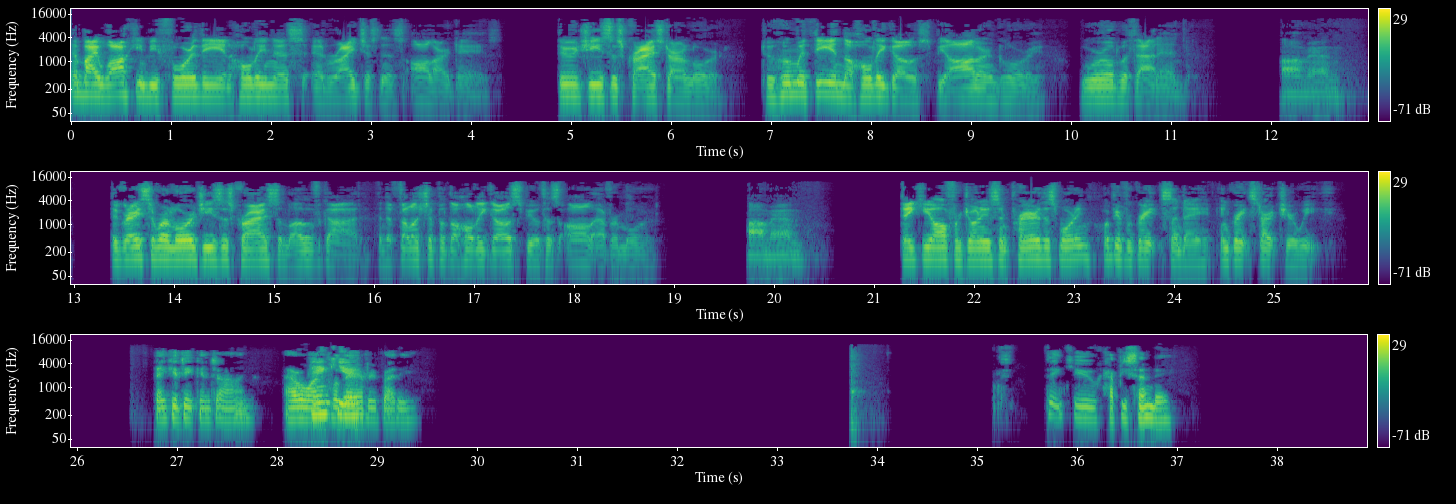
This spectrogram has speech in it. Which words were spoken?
and by walking before thee in holiness and righteousness all our days. Through Jesus Christ our Lord, to whom with thee and the Holy Ghost be honor and glory, world without end. Amen. The grace of our Lord Jesus Christ, the love of God, and the fellowship of the Holy Ghost be with us all evermore. Amen. Thank you all for joining us in prayer this morning. Hope you have a great Sunday and great start to your week. Thank you, Deacon John. Have a Thank wonderful day, everybody. Thank you. Happy Sunday.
